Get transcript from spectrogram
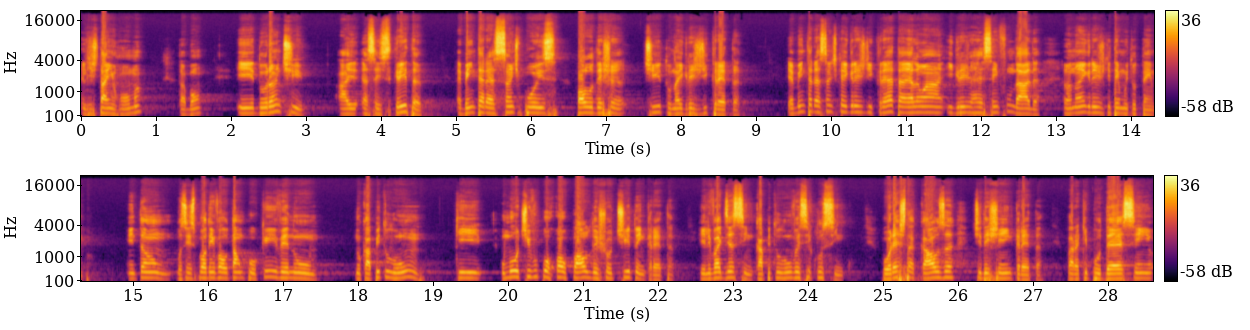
ele está em Roma, tá bom? E durante a, essa escrita, é bem interessante, pois Paulo deixa Tito na igreja de Creta. E é bem interessante que a igreja de Creta ela é uma igreja recém-fundada. Ela não é uma igreja que tem muito tempo. Então, vocês podem voltar um pouquinho e ver no, no capítulo 1 que o motivo por qual Paulo deixou Tito em Creta. Ele vai dizer assim, capítulo 1, versículo 5. Por esta causa te deixei em Creta, para que pudessem,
